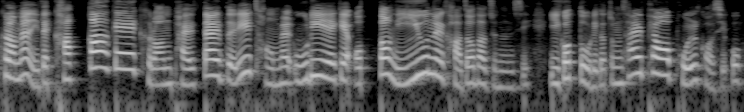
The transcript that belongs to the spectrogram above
그러면 이제 각각의 그런 발달들이 정말 우리에게 어떤 이윤을 가져다 주는지 이것도 우리가 좀 살펴볼 것이고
